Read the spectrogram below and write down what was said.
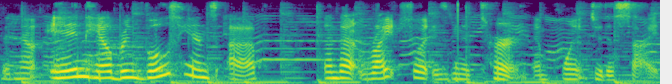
Good. Now inhale, bring both hands up, and that right foot is going to turn and point to the side.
